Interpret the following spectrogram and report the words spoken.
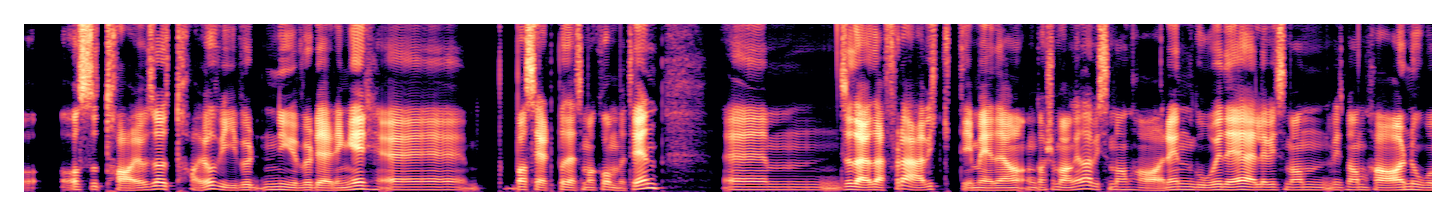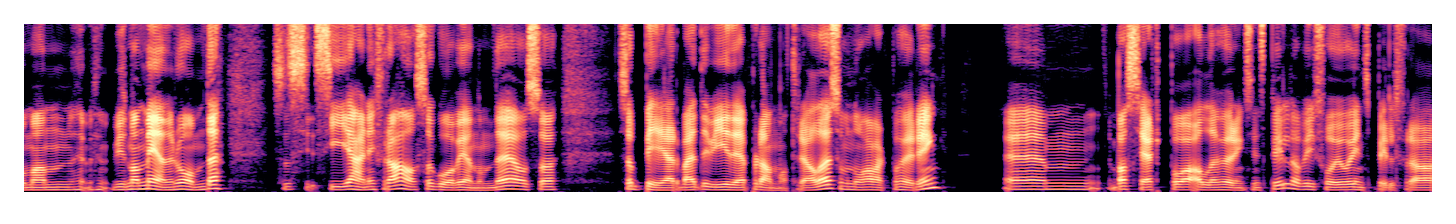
og så tar, jo, så tar jo, vi nye vurderinger eh, basert på det som har kommet inn. Um, så Det er jo derfor det er viktig med det engasjementet. Da. Hvis man har en god idé, eller hvis man, hvis man har noe man Hvis man mener noe om det, så si, si, gjerne ifra, og så går vi gjennom det. Og så, så, bearbeider vi det planmaterialet som nå har vært på høring, um, basert på alle høringsinnspill. Og vi får jo innspill fra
